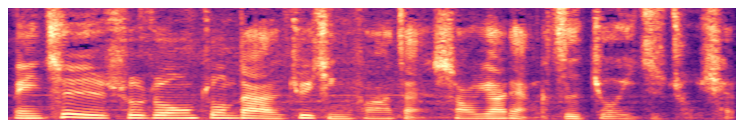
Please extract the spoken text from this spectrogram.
每次书中重大的剧情发展，烧鸭两个字就一直出现。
